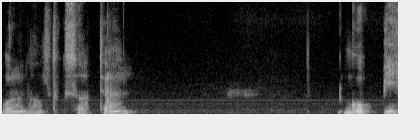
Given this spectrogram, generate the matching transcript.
Bunu da aldık zaten. Guppi.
